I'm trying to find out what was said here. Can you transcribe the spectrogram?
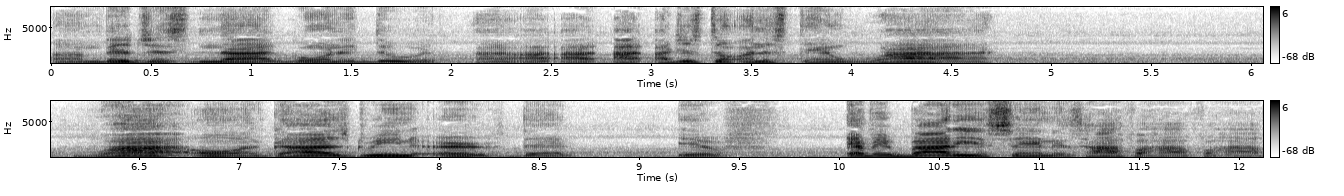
Um, they're just not going to do it. I, I I just don't understand why why on God's green earth that if everybody is saying it's Hoffa, Hoffa, Hoffa,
